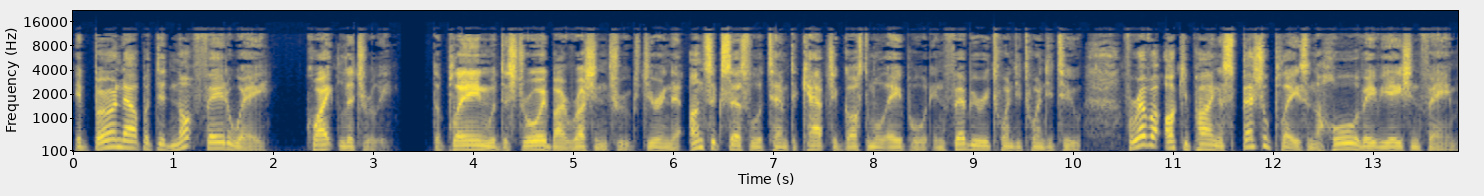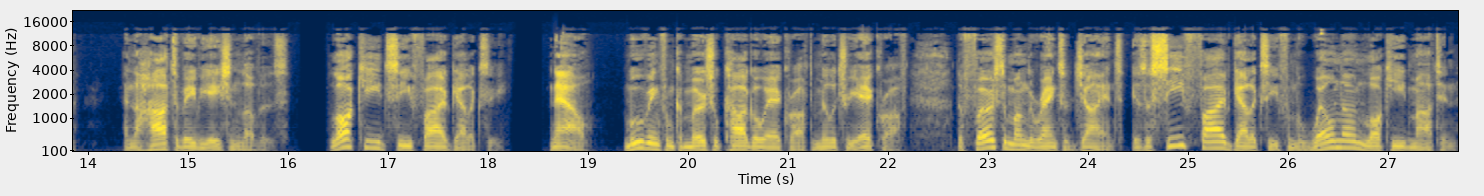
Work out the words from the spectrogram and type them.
It burned out but did not fade away, quite literally. The plane was destroyed by Russian troops during their unsuccessful attempt to capture Gostomel Airport in February 2022, forever occupying a special place in the hall of aviation fame and the hearts of aviation lovers. Lockheed C-5 Galaxy. Now, moving from commercial cargo aircraft to military aircraft, the first among the ranks of giants is a C-5 Galaxy from the well-known Lockheed Martin.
